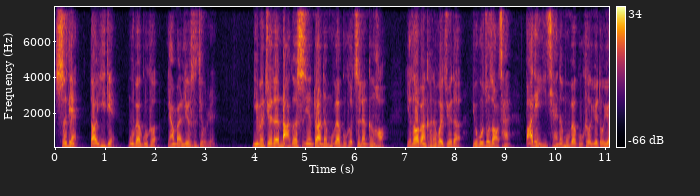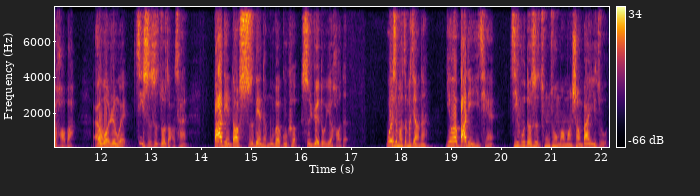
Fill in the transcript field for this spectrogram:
十点到一点目标顾客两百六十九人。你们觉得哪个时间段的目标顾客质量更好？有老板可能会觉得，如果做早餐，八点以前的目标顾客越多越好吧？而我认为，即使是做早餐，八点到十点的目标顾客是越多越好的，为什么这么讲呢？因为八点以前几乎都是匆匆忙忙上班一族，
